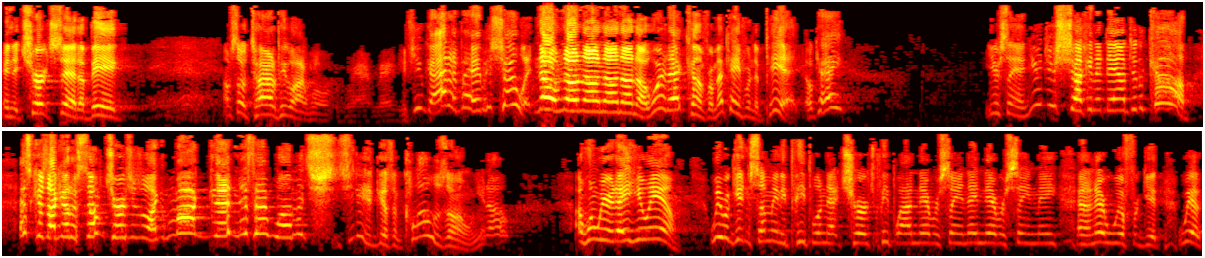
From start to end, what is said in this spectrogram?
And the church said a big, I'm so tired of people like, well, if you got it, baby, show it. No, no, no, no, no, no. Where'd that come from? That came from the pit, okay? You're saying, you're just shucking it down to the cob. That's because I go to some churches like, my goodness, that woman, she needs to get some clothes on, you know? Uh, when we were at AUM, we were getting so many people in that church, people I'd never seen, they'd never seen me, and I never will forget. We had,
